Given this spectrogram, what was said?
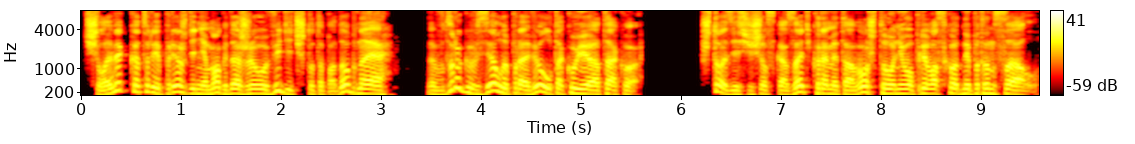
Человек, который прежде не мог даже увидеть что-то подобное, вдруг взял и провёл такую атаку. Что здесь ещё сказать, кроме того, что у него превосходный потенциал?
